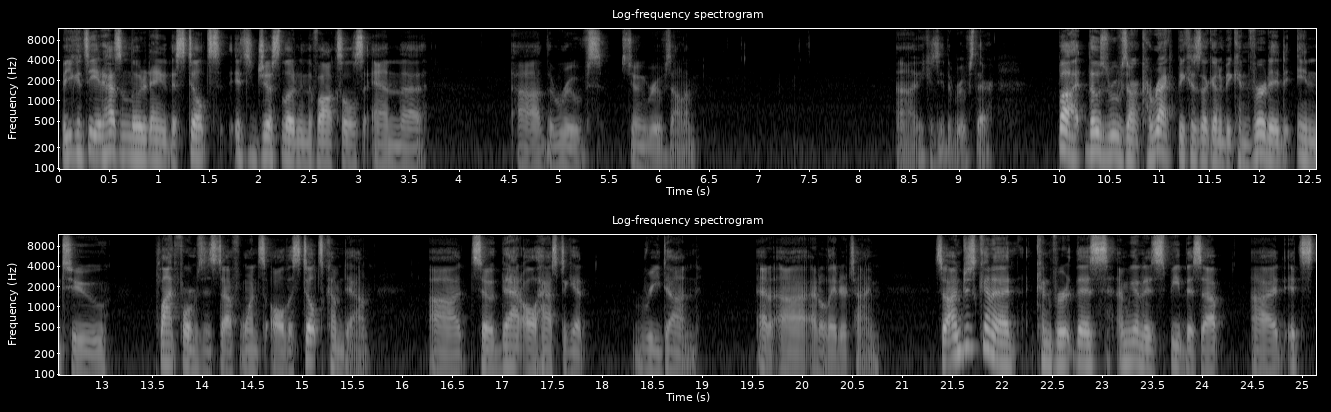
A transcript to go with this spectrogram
But you can see it hasn't loaded any of the stilts. It's just loading the voxels and the uh, the roofs. It's doing roofs on them. Uh, you can see the roofs there. But those roofs aren't correct because they're going to be converted into platforms and stuff once all the stilts come down. Uh, so that all has to get redone at, uh, at a later time. So I'm just going to convert this. I'm going to speed this up. Uh, it's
